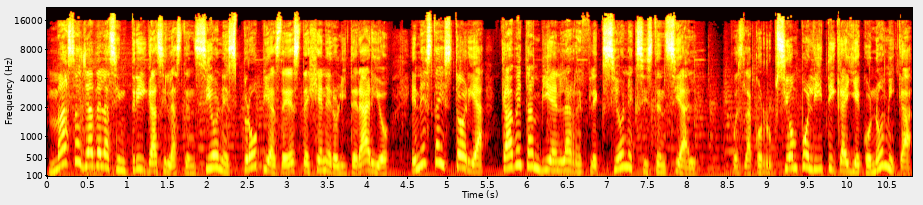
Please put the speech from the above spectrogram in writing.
Más allá de las intrigas y las tensiones propias de este género literario, en esta historia cabe también la reflexión existencial, pues la corrupción política y económica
